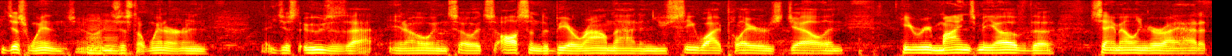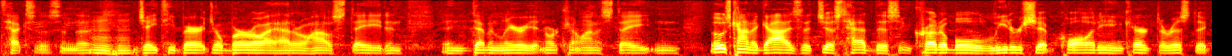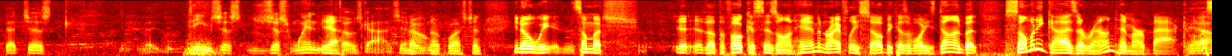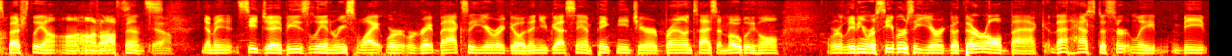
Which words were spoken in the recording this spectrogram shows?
he just wins you know Mhm. he's just a winner and he just oozes that you know and so it's awesome to be around that and you see why players gel and he reminds me of the Sam Ehlinger I had at Texas and the Mhm. J.T. Barrett, Joe Burrow I had at Ohio State, and and Devin Leary at North Carolina State, and those kind of guys that just had this incredible leadership quality and characteristic that just teams just just win Yeah. with those guys. You no, know, no question. You know, we so much the, the focus is on him, and rightfully so because of what he's done. But so many guys around him are back, Yeah. especially on, on, on Offense, offense. yeah. I mean, C.J. Beasley and Reese White were, were great backs a year ago. Then you've got Sam Pinckney, Jared Brown, Tyson Mobley Hall. We were leading receivers a year ago. They're all back. That has to certainly be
